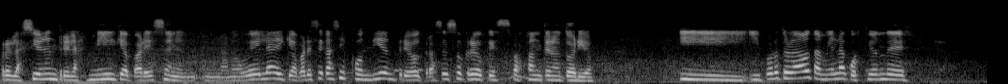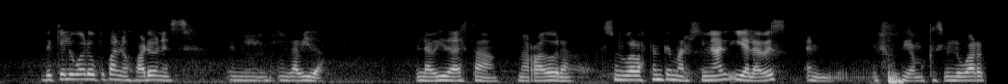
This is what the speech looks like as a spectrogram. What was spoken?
relación entre las mil que aparecen en, la novela y que aparece casi escondida entre otras. Eso creo que es bastante notorio. Y, por otro lado también la cuestión de, de qué lugar ocupan los varones en, en, la vida, en la vida de esta narradora. Es un lugar bastante marginal y a la vez, en, digamos que es un lugar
